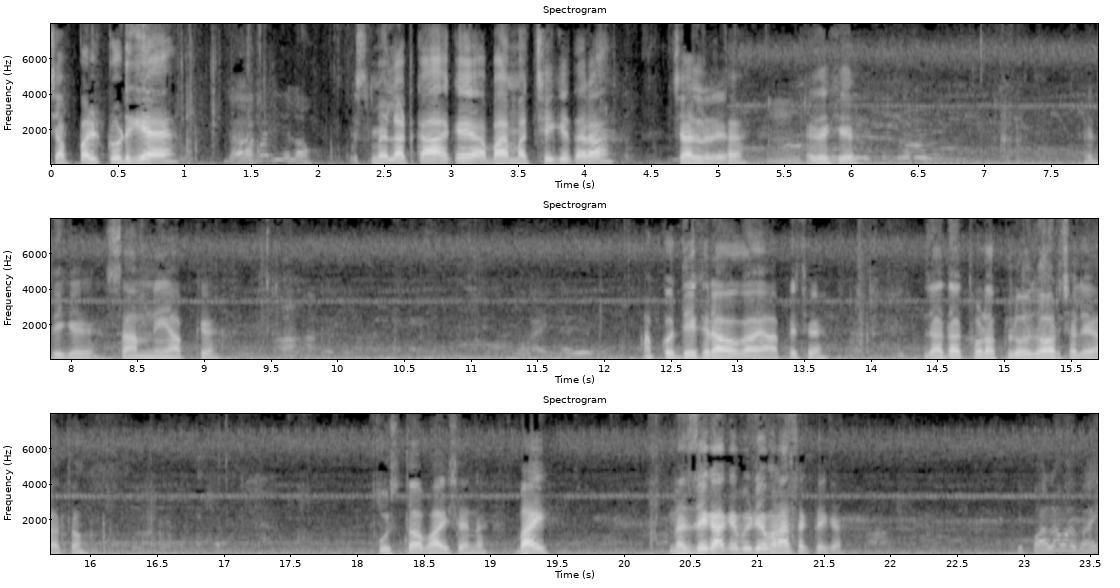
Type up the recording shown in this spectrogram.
चप्पल टूट गया है। इसमें लटका के अब भाई मच्छी की तरह चल रहे हैं। ये देखिए। ये देखिए, सामने आपके। आपको दिख रहा होगा यहाँ पे से। ज़्यादा थोड़ा क्लोज और चले जाता हूँ। पूछता भाई से ना भाई, नज़दीक आके वीडियो बना सकते क्या? भाई।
